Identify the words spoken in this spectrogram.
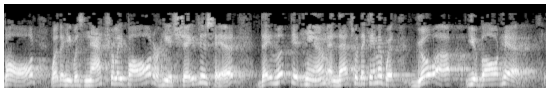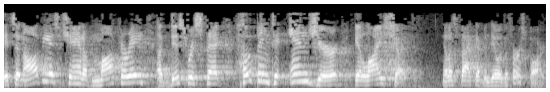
bald, whether he was naturally bald or he had shaved his head. They looked at him and that's what they came up with. Go up, you bald head. It's an obvious chant of mockery, of disrespect, hoping to injure Elisha. Now let's back up and deal with the first part.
